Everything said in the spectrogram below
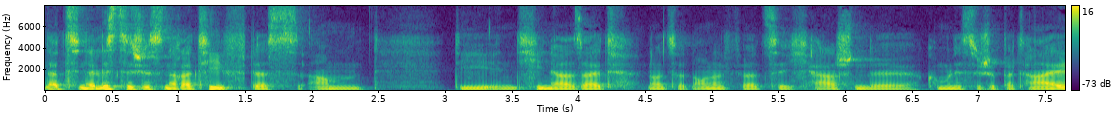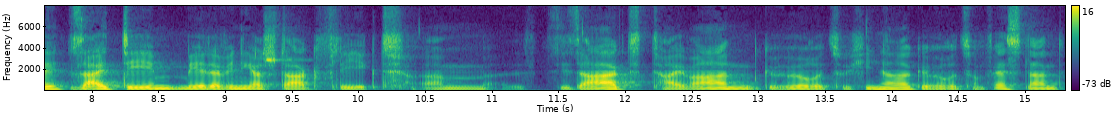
nationalistisches Narrativ, das ähm, die in China seit 1949 herrschende kommunistische Partei seitdem mehr oder weniger stark pflegt. Ähm, sie sagt, Taiwan gehöre zu China, gehöre zum Festland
